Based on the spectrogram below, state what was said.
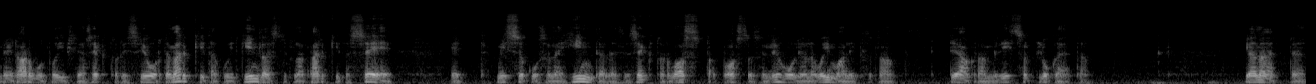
need arvud võib siia sektorisse juurde märkida, kuid kindlasti tuleb märkida see, et missugusele hindele see sektor vastab, vastasel juhul ei ole võimalik seda diagrammi lihtsalt lugeda. ja näete,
